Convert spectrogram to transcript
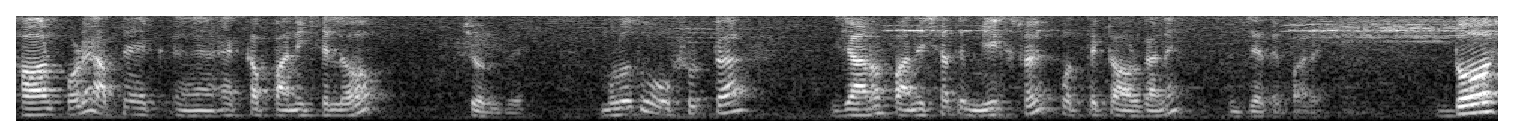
খাওয়ার পরে আপনি এক কাপ পানি খেলেও চলবে। মূলত ওষুধটা যেন পানির সাথে মিক্সড হয়ে প্রত্যেকটা অর্গানে যেতে পারে। দশ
